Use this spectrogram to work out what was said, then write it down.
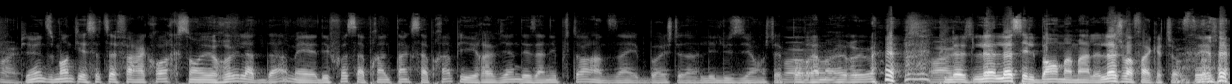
Ouais. Puis il y a du monde qui essaie de se faire à croire qu'ils sont heureux là-dedans, mais des fois, ça prend le temps que ça prend, puis ils reviennent des années plus tard en disant Hey boy, j'étais dans l'illusion, j'étais Ouais, pas ouais, vraiment heureux. Puis là, là, là, c'est le bon moment. Là, Là, je vais faire quelque chose. tu sais.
